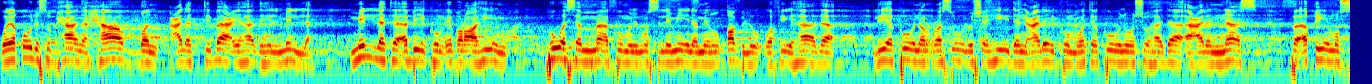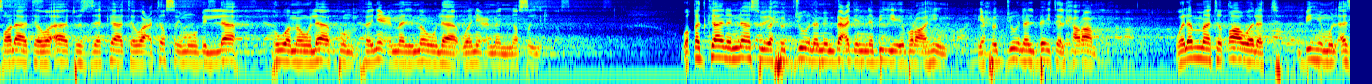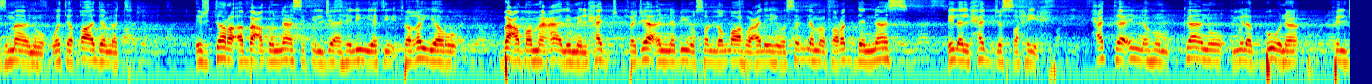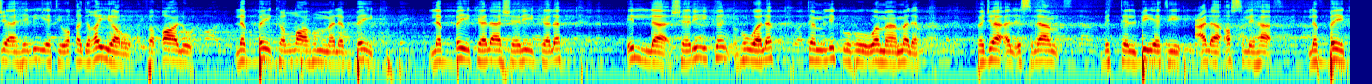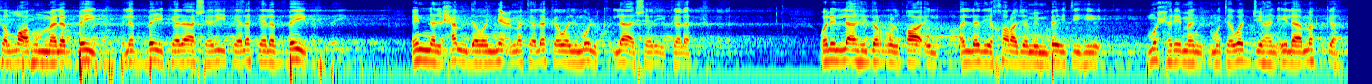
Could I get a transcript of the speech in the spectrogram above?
ويقول سبحانه حاضا على اتباع هذه الملة. ملة أبيكم إبراهيم. هو سماكم المسلمين من قبل وفي هذا ليكون الرسول شهيدا عليكم وتكونوا شهداء على الناس. فأقيموا الصلاة وآتوا الزكاة واعتصموا بالله هو مولاكم فنعم المولى ونعم النصير. وقد كان الناس يحجون من بعد النبي إبراهيم يحجون البيت الحرام ولما تطاولت بهم الأزمان وتقادمت اجترأ بعض الناس في الجاهلية فغيروا بعض معالم الحج فجاء النبي صلى الله عليه وسلم فرد الناس إلى الحج الصحيح حتى إنهم كانوا يلبون في الجاهلية وقد غيروا فقالوا لبيك اللهم لبيك لبيك لا شريك لك إلا شريكا هو لك تملكه وما ملك. فجاء الإسلام بالتلبية على أصلها لبيك اللهم لبيك لبيك لا شريك لك لبيك إن الحمد والنعمة لك والملك لا شريك لك. ولله در القائل الذي خرج من بيته محرما متوجها إلى مكة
